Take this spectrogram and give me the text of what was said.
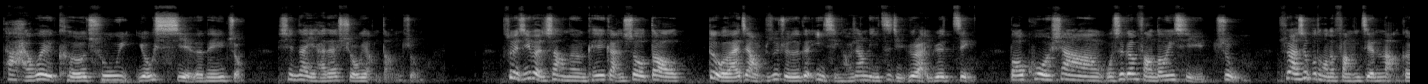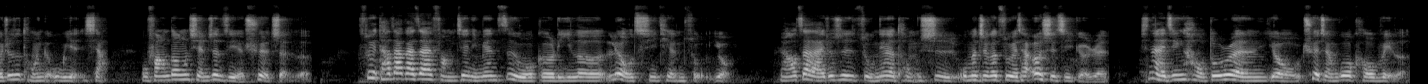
他还会咳出有血的那一种，现在也还在休养当中。所以基本上呢，可以感受到。对我来讲，我就是觉得这个疫情好像离自己越来越近。包括像我是跟房东一起住，虽然是不同的房间啦，可是就是同一个屋檐下。我房东前阵子也确诊了，所以他大概在房间里面自我隔离了六七天左右。然后再来就是组内的同事，我们整个组也才二十几个人，现在已经好多人有确诊过 COVID 了。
